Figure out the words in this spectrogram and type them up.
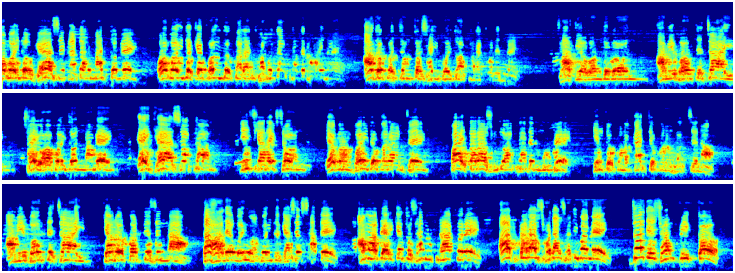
অবৈধ গ্যাস কাটার মাধ্যমে অবৈধকে বৈধ করার ক্ষমতা আপনাদের হয় নাই, আজও পর্যন্ত সেই বৈধ আপনারা করেন নাই। জাতীয় বন্ধুগণ, আমি বলতে চাই, সেই অবৈধ নামে এই গ্যাস আপনার ডিসকানেকশন এবং বৈধ করার যে পায় তারা শুধু আপনাদের মুখে, কিন্তু কোনো কার্যক্রম হচ্ছে না। আমি বলতে চাই, কেন করতেছেন না? তাহলে ওই অবৈধ গ্যাসের সাথে আমাদেরকে দোষারোপ না করে আপনারা সরাসরি ভাবে যদি সম্পৃক্ত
